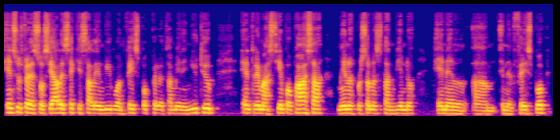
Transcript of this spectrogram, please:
en sus redes sociales. Sé que sale en vivo en Facebook, pero también en YouTube. Entre más tiempo pasa, menos personas están viendo en el, um, en el Facebook.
